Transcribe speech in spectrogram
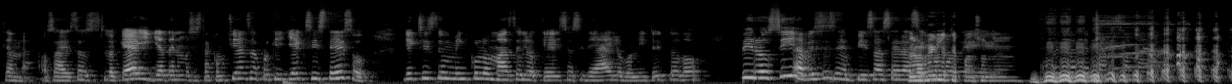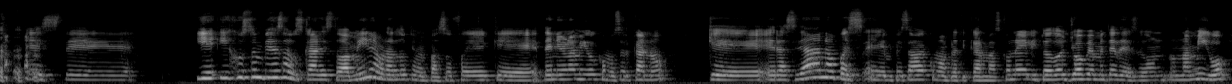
¿qué onda? O sea, eso es lo que hay y ya tenemos esta confianza porque ya existe eso, ya existe un vínculo más de lo que es así de, ay, lo bonito y todo, Pero sí, a veces se empieza a hacer así. Pero arréglate, de- panzona. Arréglate, panzona. Este. Y, y justo empiezas a buscar esto. A mí, la verdad, lo que me pasó fue que tenía un amigo como cercano que era así, ah, no, pues eh, empezaba como a platicar más con él y todo. Yo, obviamente, desde un, un amigo,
